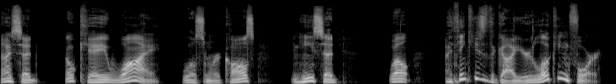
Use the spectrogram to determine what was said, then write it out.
I said, Okay, why? Wilson recalls, and he said, Well, I think he's the guy you're looking for.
